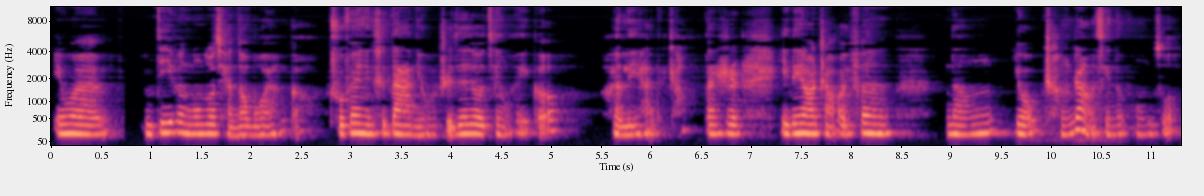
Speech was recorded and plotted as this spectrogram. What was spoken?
因为你第一份工作钱都不会很高，除非你是大牛，直接就进了一个很厉害的厂。但是一定要找一份能有成长性的工作，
